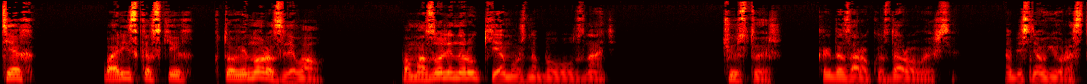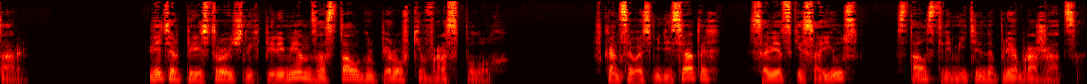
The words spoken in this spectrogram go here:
Тех борисковских кто вино разливал? По мозоли на руке можно было узнать. Чувствуешь, когда за руку здороваешься, объяснял Юра Старый. Ветер перестроечных перемен застал группировки врасплох. В конце 80-х Советский Союз стал стремительно преображаться.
